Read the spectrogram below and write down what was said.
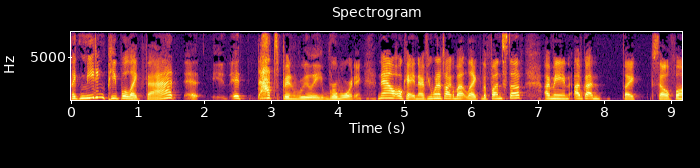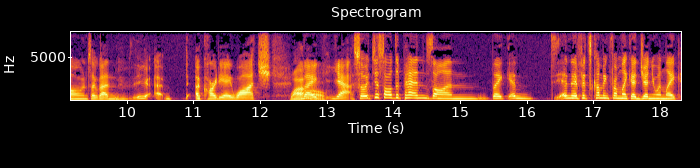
like meeting people like that. It, it that's been really rewarding. Now, okay, now if you want to talk about like the fun stuff, I mean, I've gotten like cell phones, I've gotten a Cartier watch. Wow. Like yeah, so it just all depends on like and and if it's coming from like a genuine like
